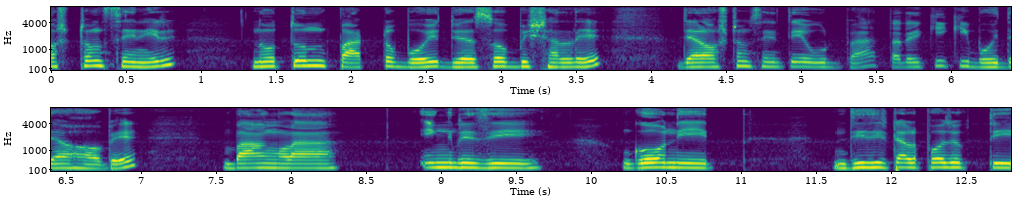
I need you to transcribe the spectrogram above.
অষ্টম শ্রেণির নতুন পাঠ্য বই দু হাজার চব্বিশ সালে যারা অষ্টম শ্রেণীতে উঠবা, তাদের কি কি বই দেওয়া হবে? বাংলা, ইংরেজি, গণিত, ডিজিটাল প্রযুক্তি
